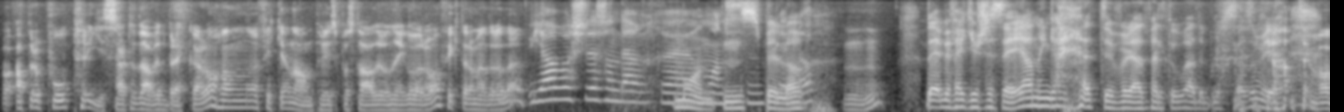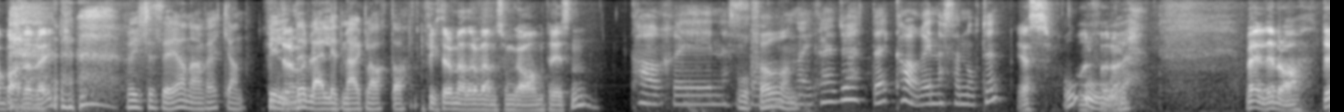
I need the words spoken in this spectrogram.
Og apropos priser til David Brekkalo. Han fikk en annen pris på stadion i går òg. Fikk dere med dere det? Ja, var ikke det sånn der uh, Månedens spiller. Mhm. det, vi fikk jo ikke se han engang etter fordi at felt 2 hadde blussa så mye. Ja, det var bare røyk. Vi fikk ikke se han da han fikk han. Fikk dere- ble litt mer klart da. Fikk dere med dere hvem som ga han prisen? Kari Nessa Ordføreren. Nei, hva heter du Kari Nessa Nordtun. Yes, Oh. Veldig bra. Du,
